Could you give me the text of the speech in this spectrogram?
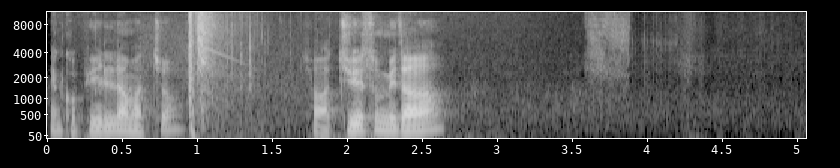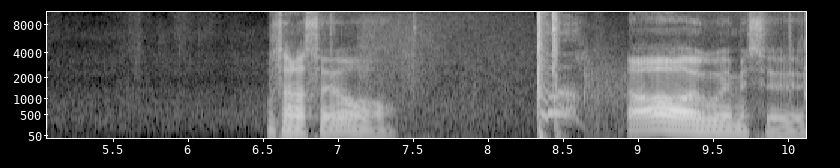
탱커피 1 남았죠? 자, 뒤에 쏩니다. 못 살았어요. 아이고, MS.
